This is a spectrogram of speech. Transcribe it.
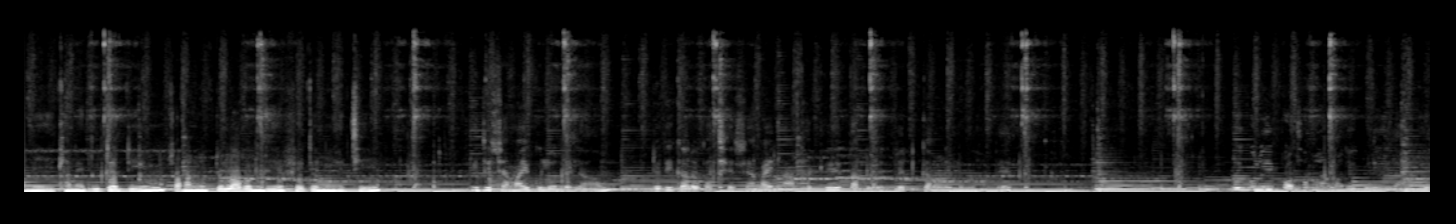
আমি এখানে দুটা ডিম, সামান্য একটু লবণ দিয়ে ফেটে নিয়েছি। এই যে সেমাইগুলো নিলাম যদি কারও কাছে সেমাই না থাকে, তাহলে পেটকাম কাম নিলেও হবে? এগুলি প্রথমে আমার এগুলি লাগবে।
